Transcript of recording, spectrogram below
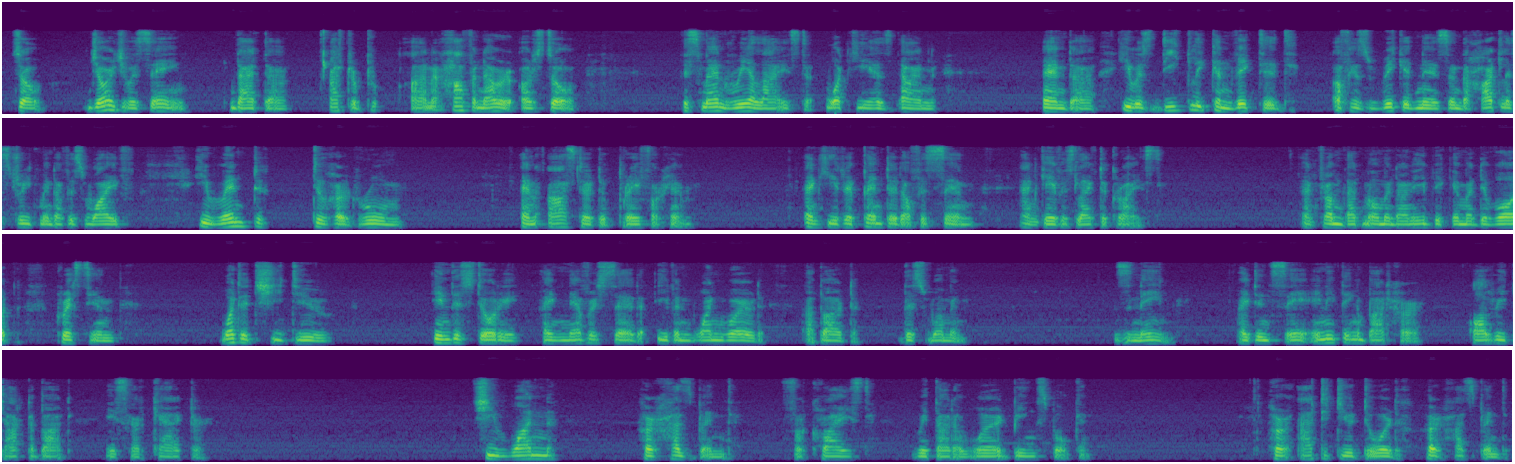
So George was saying that uh, after on a half an hour or so, this man realized what he has done, and uh, he was deeply convicted of his wickedness and the heartless treatment of his wife. He went to her room and asked her to pray for him. And he repented of his sin and gave his life to Christ. And from that moment on, he became a devout Christian what did she do? In this story, I never said even one word about this woman's name. I didn't say anything about her. All we talked about is her character. She won her husband for Christ without a word being spoken. Her attitude toward her husband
